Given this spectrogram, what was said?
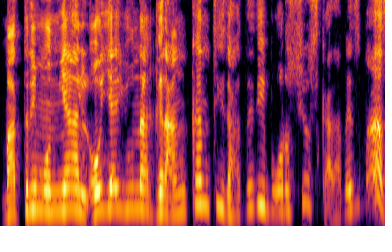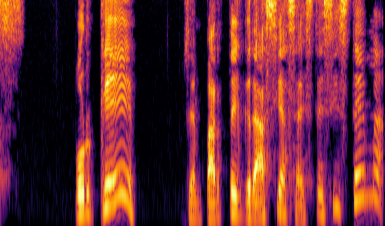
matrimonial. Hoy hay una gran cantidad de divorcios cada vez más. ¿Por qué? Pues en parte gracias a este sistema.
